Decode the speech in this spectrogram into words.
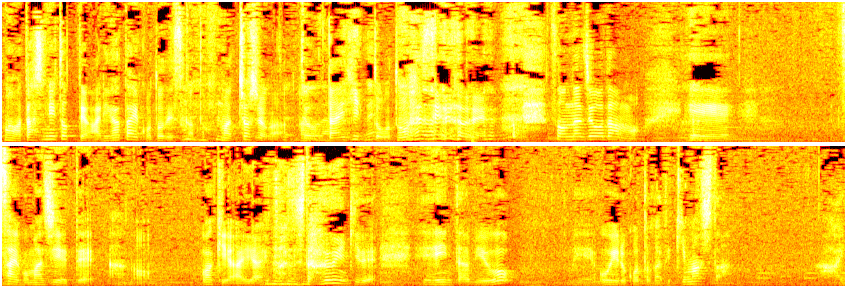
まあ、私にとってはありがたいことですかと、まあ、著書が大ヒットを飛ばしているので そんな冗談も、えー最後交えてあの和気あいあいとした雰囲気で、えーインタビューを、えー終えることができました。はい。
